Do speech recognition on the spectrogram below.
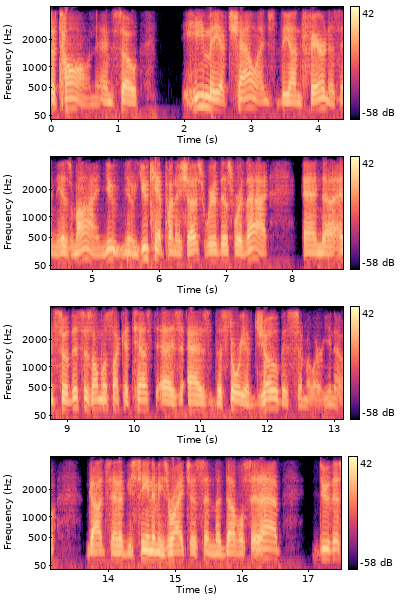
Satan, and so he may have challenged the unfairness in his mind. You you know you can't punish us. We're this. We're that. And uh, and so this is almost like a test, as as the story of Job is similar. You know, God said, "Have you seen him? He's righteous," and the devil said, "Ah, do this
